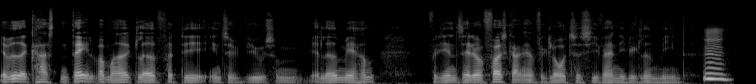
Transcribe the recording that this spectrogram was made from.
Jeg ved, at Carsten Dahl var meget glad for det interview, som jeg lavede med ham, fordi han sagde, at det var første gang, han fik lov til at sige, hvad han i virkeligheden mente. Mm.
